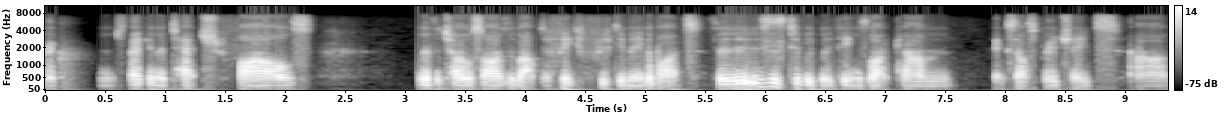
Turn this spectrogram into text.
records, they can attach files with a total size of up to 50 megabytes. So this is typically things like um, Excel spreadsheets um,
